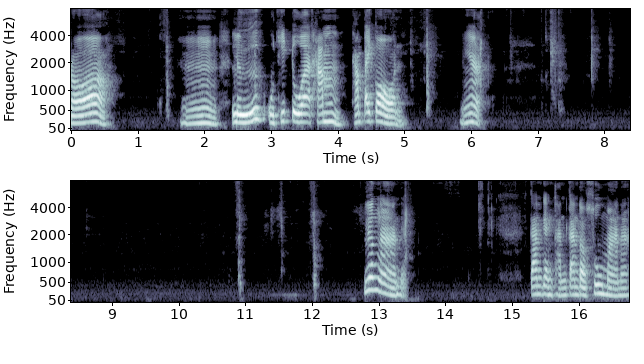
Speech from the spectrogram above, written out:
รอ อืม หรืออุทิศตัวทำทำไปก่อน เนี่ย เรื่องงานเนี่ย การแข่งขันการต่อสู้มานะ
